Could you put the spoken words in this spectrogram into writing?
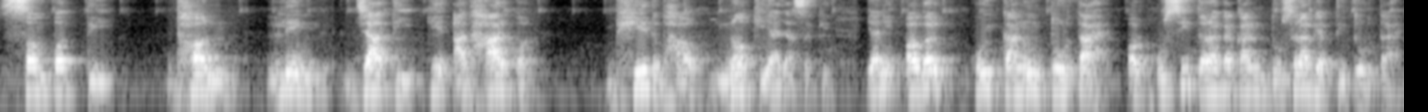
संपत्ति धन, लिंग, जाति के आधार पर भेदभाव न किया जा सके। यानी अगर कोई कानून तोड़ता है और उसी तरह का कानून दूसरा व्यक्ति तोड़ता है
